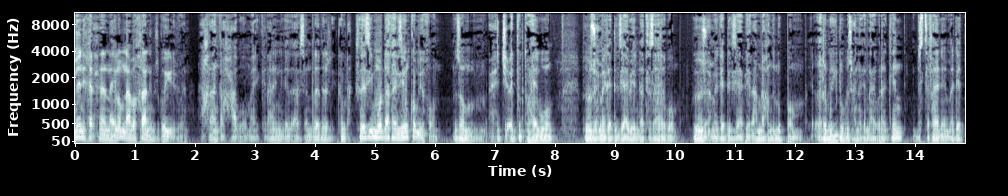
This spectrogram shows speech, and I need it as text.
መን ይኸድሕነና ኢሎም ናብ ኣክራን እዮም ዝጎዩ ይብለን ኣክራን ከዓ ሓቦ ማይ ክራን ንገዛእ ርእሰን ድረድር ክብላ ስለዚ መወዳእታ ግዜም ከምኡ ይኸውን እዞም ሕጂ ዕድል ተዋሂብዎም ብብዙሕ መገዲ እግዚኣብሔር እናተዛረቦም ብብዙሕ መገዲ እግዚኣብሔር ኣምላኽ ንልቦም ይቕርብ ኢሉ ብዙሕ ነገር ናግበረ ግን ብዝተፈላለየ መገዲ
